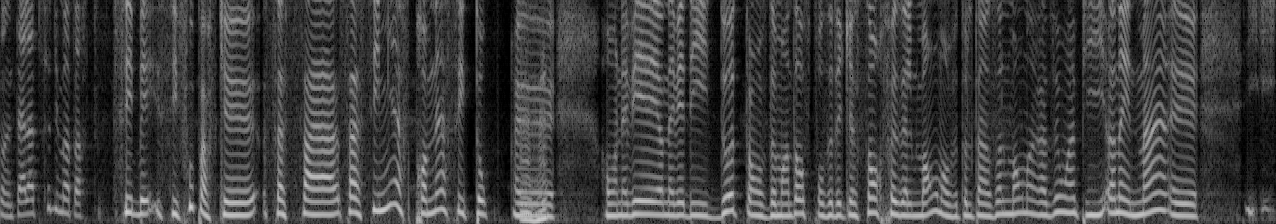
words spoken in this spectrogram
on est allé absolument partout. C'est ben, fou parce que ça, ça, ça s'est mis à se promener assez tôt. Euh, Mm-hmm. on, avait, on avait des doutes, on se demandait, on se posait des questions, on refaisait le monde. On veut tout le temps ça, le monde en radio. Hein. Puis honnêtement, euh, y-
